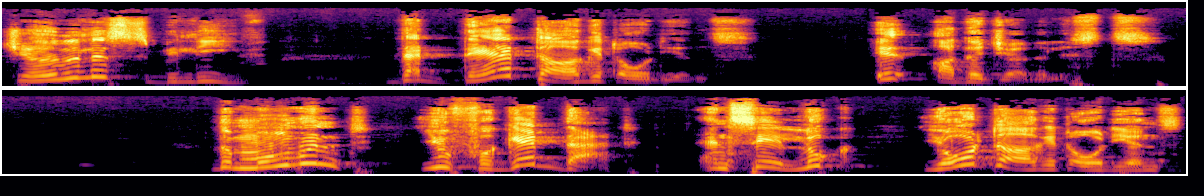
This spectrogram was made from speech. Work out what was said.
journalists believe that their target audience is other journalists. The moment you forget that, and say, look, your target audience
